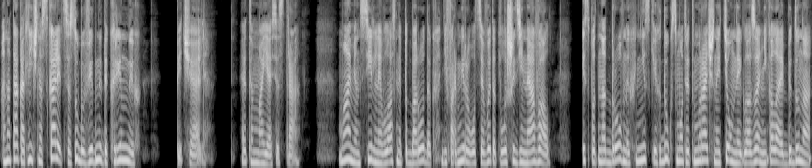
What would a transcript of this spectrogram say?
Она так отлично скалится, зубы видны до коренных. Печаль. Это моя сестра. Мамин сильный властный подбородок деформировался в этот лошадиный овал. Из-под надбровных низких дуг смотрят мрачные темные глаза Николая Бедуна,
